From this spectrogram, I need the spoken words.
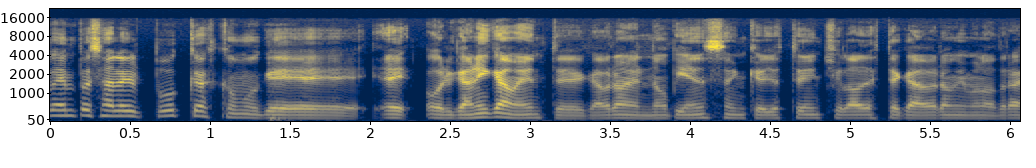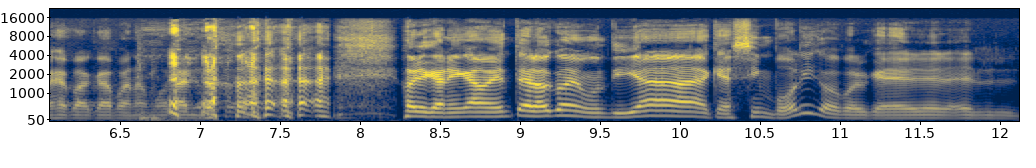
empezar el podcast como que eh, orgánicamente, cabrones. No piensen que yo estoy enchulado de este cabrón y me lo traje para acá para enamorarlo. orgánicamente, loco, en un día que es simbólico porque el, el-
